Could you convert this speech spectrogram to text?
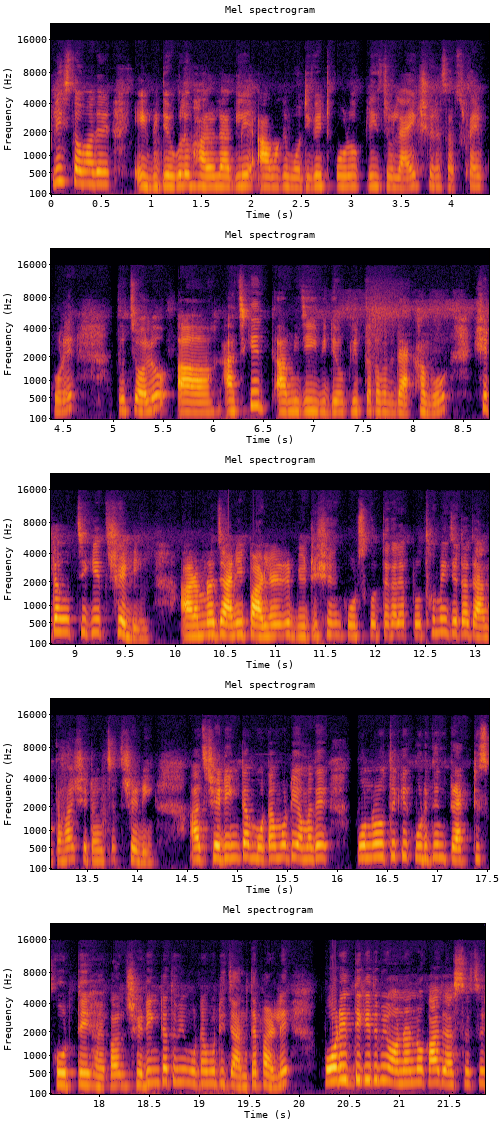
প্লিজ তোমাদের এই ভিডিওগুলো ভালো লাগলে আমাকে মোটিভেট করো। প্লিজ ডু লাইক সেটা সাবস্ক্রাইব করে। তো চলো আজকে আমি যেই ভিডিও ক্লিপটা তোমাদের দেখাবো, সেটা হচ্ছে গিয়ে থ্রেডিং আর আমরা জানি পার্লারের বিউটিশিয়ান কোর্স করতে গেলে প্রথমেই যেটা জানতে হয়, সেটা হচ্ছে থ্রেডিং আর থ্রেডিংটা মোটামুটি আমাদের পনেরো থেকে কুড়ি দিন প্র্যাকটিস করতেই হয়, কারণ থ্রেডিংটা তুমি মোটামুটি জানতে পারলে পরের দিকে তুমি অন্যান্য কাজ আস্তে আস্তে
